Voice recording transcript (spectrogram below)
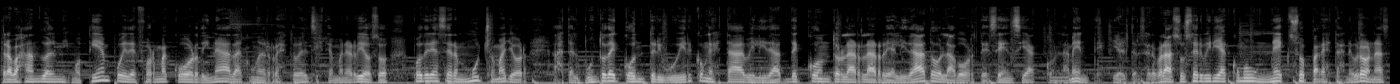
trabajando al mismo tiempo y de forma coordinada con el resto del sistema nervioso podría ser mucho mayor hasta el punto de contribuir con esta habilidad de controlar la realidad o la vortescencia con la mente. Y el tercer brazo serviría como un nexo para estas neuronas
